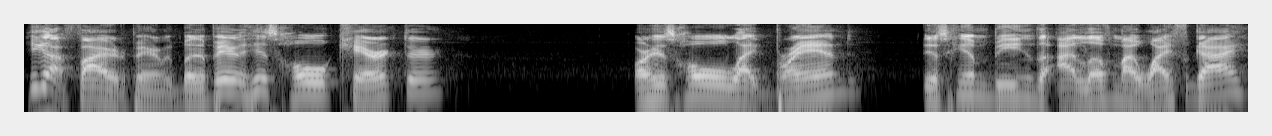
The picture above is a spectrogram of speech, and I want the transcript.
He got fired apparently, but apparently his whole character or his whole like brand is him being the I love my wife guy.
